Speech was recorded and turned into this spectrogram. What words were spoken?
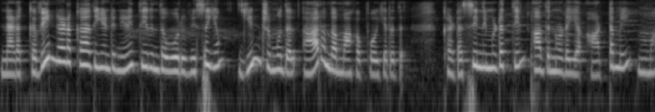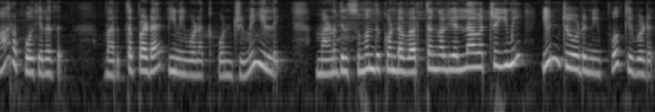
நடக்கவே நடக்காது என்று நினைத்திருந்த ஒரு விஷயம் இன்று முதல் ஆரம்பமாகப் போகிறது. கடைசி நிமிடத்தில் அதனுடைய ஆட்டமே மாறப்போகிறது வருத்தப்பட இனி உனக்கு ஒன்றுமே இல்லை. மனதில் சுமந்து கொண்ட வருத்தங்கள் எல்லாவற்றையுமே இன்றோடு நீ போக்கிவிடு.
